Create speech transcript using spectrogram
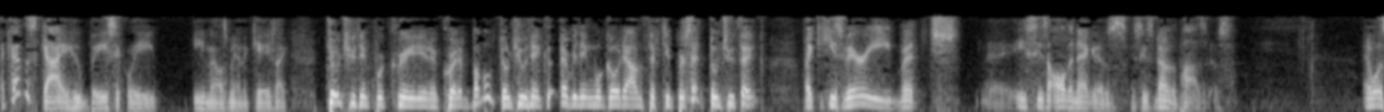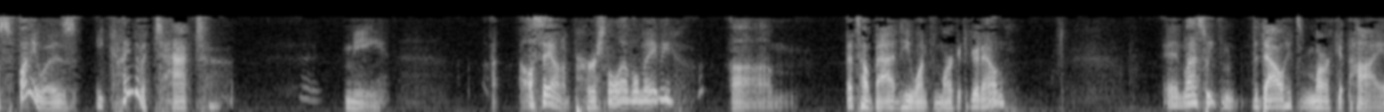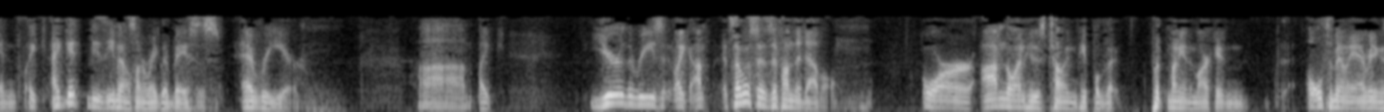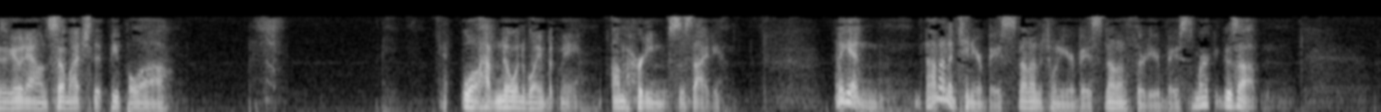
I got this guy who basically emails me on occasion like, "Don't you think we're creating a credit bubble? Don't you think everything will go down 50%? Don't you think?" Like he's very much he sees all the negatives, he sees none of the positives. And what's funny was he kind of attacked me. I'll say on a personal level, maybe. Um, that's how bad he wanted the market to go down. And last week the Dow hits market high, and like I get these emails on a regular basis every year. Um, like you're the reason. Like I'm, it's almost as if I'm the devil, or I'm the one who's telling people that put money in the market, and ultimately everything's gonna go down so much that people uh, will have no one to blame but me. I'm hurting society. And again, not on a 10 year basis, not on a 20 year basis, not on a 30 year basis. The market goes up.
